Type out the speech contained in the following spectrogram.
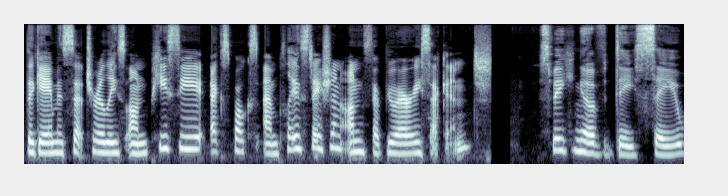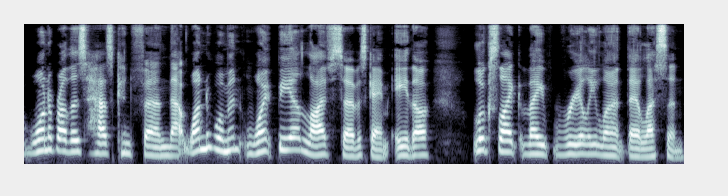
The game is set to release on PC, Xbox, and PlayStation on February 2nd. Speaking of DC, Warner Brothers has confirmed that Wonder Woman won't be a live service game either. Looks like they've really learnt their lesson.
